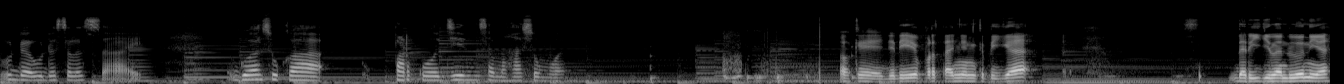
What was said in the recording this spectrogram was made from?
udah udah selesai. Gua suka Park Wo Jin sama Ha Sung Won. Oke, jadi pertanyaan ketiga dari Jilan dulu nih ya.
